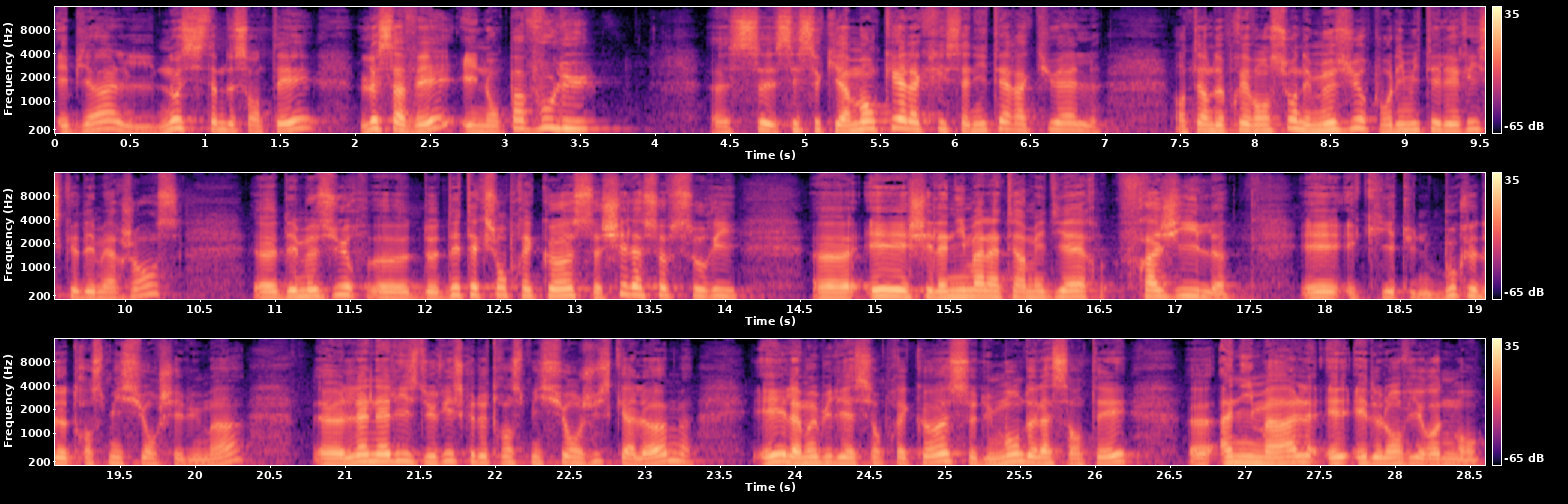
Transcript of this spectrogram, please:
eh bien, nos systèmes de santé le savaient et n'ont pas voulu. Euh, c'est ce qui a manqué à la crise sanitaire actuelle en termes de prévention, des mesures pour limiter les risques d'émergence. Euh, des mesures euh, de détection précoce chez la chauve-souris euh, et chez l'animal intermédiaire fragile et, qui est une boucle de transmission chez l'humain, l'analyse du risque de transmission jusqu'à l'homme et la mobilisation précoce du monde de la santé animale et, de l'environnement.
